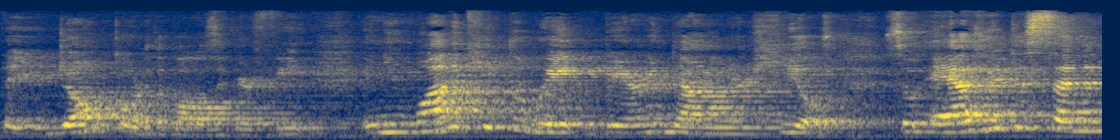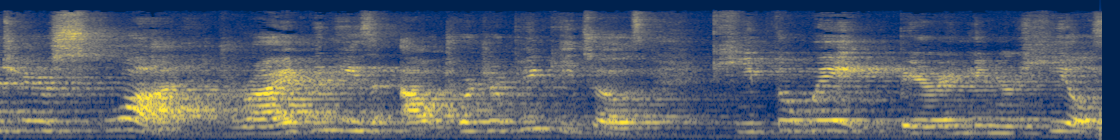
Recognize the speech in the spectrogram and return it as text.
that you don't go to the balls of your feet, and you want to keep the weight bearing down on your heels. So as you descend into your squat, drive the knees out towards your pinky toes, keep the weight bearing in your heels,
